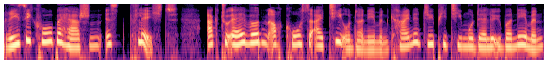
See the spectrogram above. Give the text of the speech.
Risiko beherrschen ist Pflicht. Aktuell würden auch große IT-Unternehmen keine GPT-Modelle übernehmen,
